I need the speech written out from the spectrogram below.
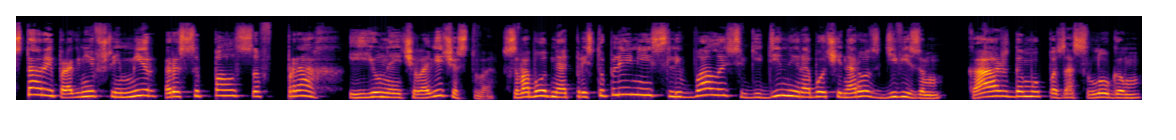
Старый прогнивший мир рассыпался в прах, и юное человечество, свободное от преступлений, сливалось в единый рабочий народ с девизом «каждому по заслугам»,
